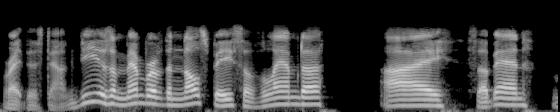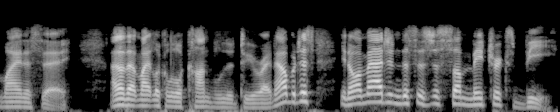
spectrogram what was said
write this down. V is a member of the null space of lambda i sub n minus a. I know that might look a little convoluted to you right now, but just, you know, imagine this is just some matrix B.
